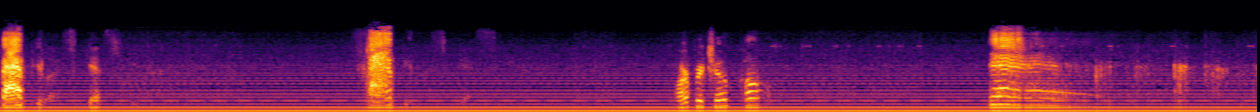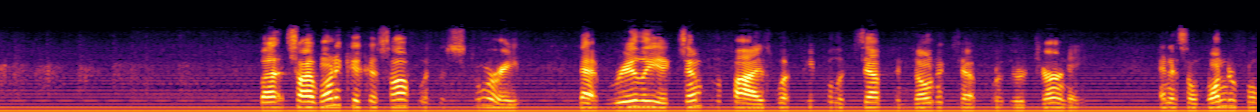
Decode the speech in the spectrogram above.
fabulous guest speaker. Fabulous guest. Barbara Jo Cole. Yeah. But so I want to kick us off with a story that really exemplifies what people accept and don't accept for their journey. And it's a wonderful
